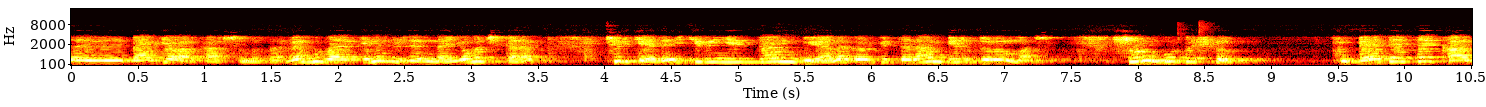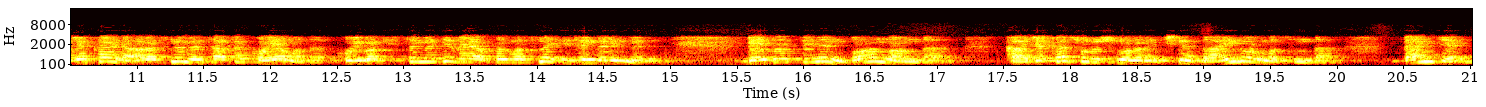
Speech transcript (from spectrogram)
e, belge var karşımızda. Ve bu belgenin üzerinden yola çıkarak Türkiye'de 2007'den bu yana örgütlenen bir durum var. Sorun burada şu. BDP KCK ile arasına mesafe koyamadı, koymak istemedi veya koymasına izin verilmedi. BDP'nin bu anlamda KCK soruşturmaları içine dahil olmasında bence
